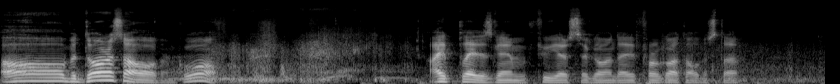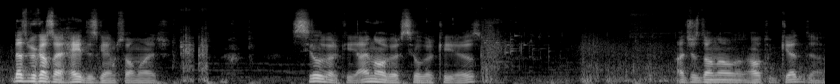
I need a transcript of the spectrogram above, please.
Oh, the doors are open. Cool. I played this game a few years ago and I forgot all the stuff. That's because I hate this game so much. Silver key. I know where silver key is. I just don't know how to get there.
